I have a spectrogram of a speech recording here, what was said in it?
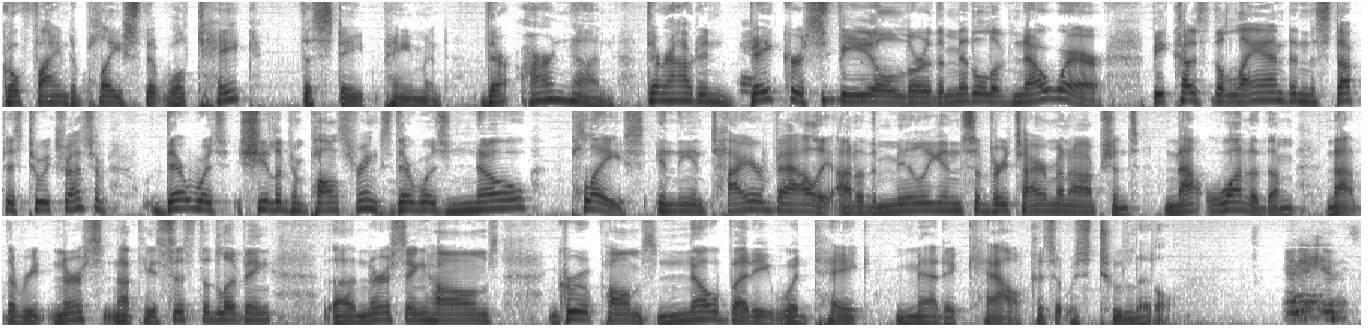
go find a place that will take the state payment. There are none. They're out in Bakersfield or the middle of nowhere because the land and the stuff is too expensive. There was, she lived in Palm Springs. There was no place in the entire valley out of the millions of retirement options, not one of them, not the re- nurse, not the assisted living, uh, nursing homes, group homes, nobody would take Medi-Cal because it was too little. and it's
